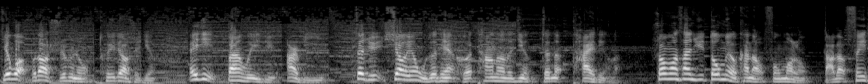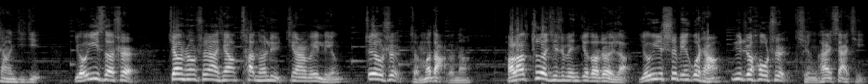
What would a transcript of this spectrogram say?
结果不到十分钟推掉水晶，AG 扳回一局，二比一。这局笑影武则天和汤汤的镜真的太顶了，双方三局都没有看到风暴龙，打得非常激进。有意思的是，江城孙尚香参团率竟然为零，这又是怎么打的呢？好了，这期视频就到这里了。由于视频过长，预知后事请看下期。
